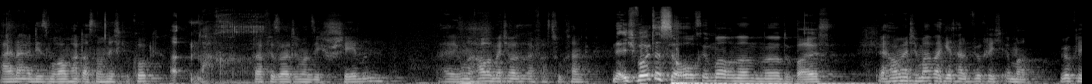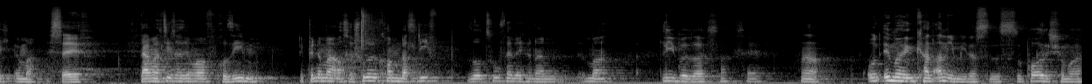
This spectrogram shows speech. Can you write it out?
Einer in diesem Raum hat das noch nicht geguckt. Dafür sollte man sich schämen. Der Junge, How I Met Your Mother ist einfach zu krank. Ja, ich wollte es ja auch immer und dann, ne, du weißt. Der How I Met Your Mother geht halt wirklich immer. Wirklich immer. Safe. Damals lief das immer auf Pro 7. Ich bin immer aus der Schule gekommen, das lief so zufällig und dann immer Liebe, sagst du. safe. Ja. Und immerhin kann Anime, das, das support ich schon mal.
